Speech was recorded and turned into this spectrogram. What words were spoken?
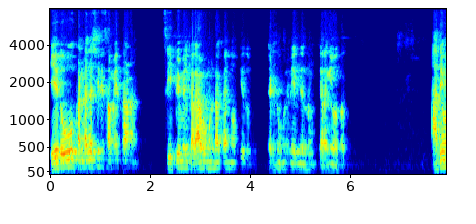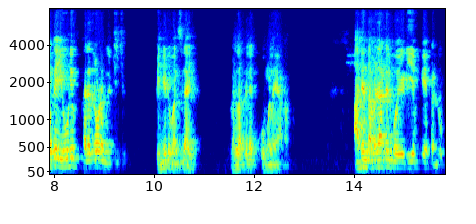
ഏതോ കണ്ടകശ്ശേരി സമയത്താണ് സി പി എമ്മിൽ കലാപം ഉണ്ടാക്കാൻ നോക്കിയതും ഇടതുമുന്നണിയിൽ നിന്നും ഇറങ്ങി വന്നതും. ആദ്യമൊക്കെ യു ഡി എഫ് കരുതലോടെ വീക്ഷിച്ചു. പിന്നീട് മനസ്സിലായി വെള്ളത്തിലെ കുമിളയാണ്. ആദ്യം തമിഴ്നാട്ടിൽ പോയി ഡി എം കെ കണ്ടു.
